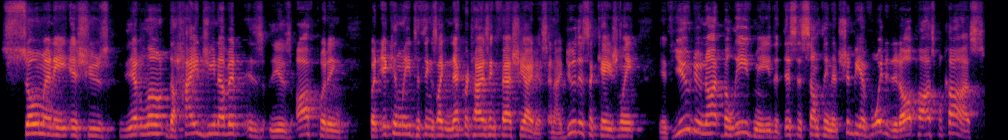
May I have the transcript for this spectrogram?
so many issues. Let alone the hygiene of it is is off-putting, but it can lead to things like necrotizing fasciitis. And I do this occasionally. If you do not believe me that this is something that should be avoided at all possible costs,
